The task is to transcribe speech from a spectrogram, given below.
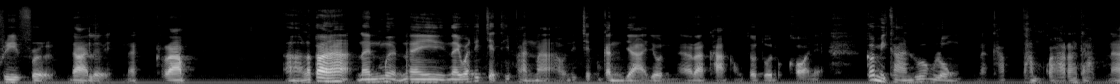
พรีเฟอร์ได้เลยนะครับแล้วก็นะในเมื่อในในวันที่ 7 ที่ผ่านมาวันที่ 7 กันยายนนะราคาของเจ้าตัวดอกคอยเนี่ยก็มีการร่วงลงนะครับต่ำกว่าระดับนะ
